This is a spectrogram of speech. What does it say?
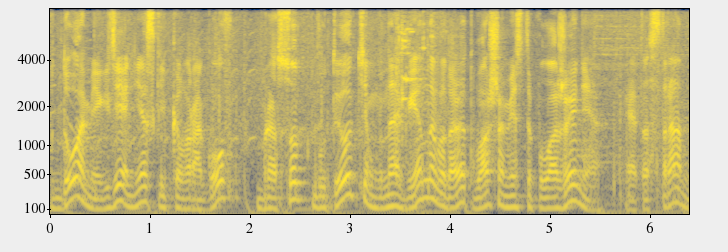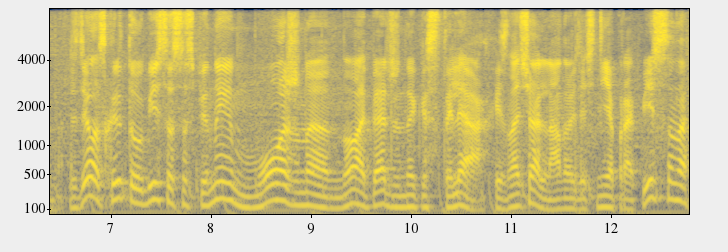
в доме, где несколько врагов, бросок бутылки мгновенно выдает ваше местоположение. Это странно. Сделать скрытое убийство со спины можно, но опять же на костылях. Изначально оно здесь не прописано,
